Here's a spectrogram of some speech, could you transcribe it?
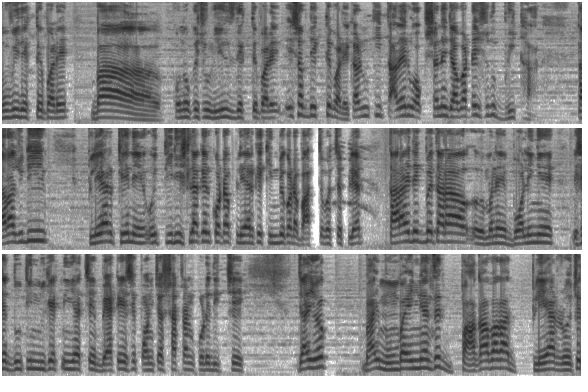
মুভি দেখতে পারে বা কোনো কিছু রিলস দেখতে পারে। এইসব দেখতে পারে। কারণ কি? তাদের অকশানে যাওয়াটাই শুধু বৃথা। তারা যদি প্লেয়ার কেনে, ওই তিরিশ লাখের কটা প্লেয়ারকে কিনবে, কটা বাচ্চা বাচ্চা প্লেয়ার তারাই দেখবে তারা মানে বলিংয়ে এসে দু তিন উইকেট নিয়ে যাচ্ছে ব্যাটে এসে পঞ্চাশ ষাট রান করে দিচ্ছে। যাই হোক, ভাই, মুম্বাই ইন্ডিয়ান্সের বাগা বাগা প্লেয়ার রয়েছে,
